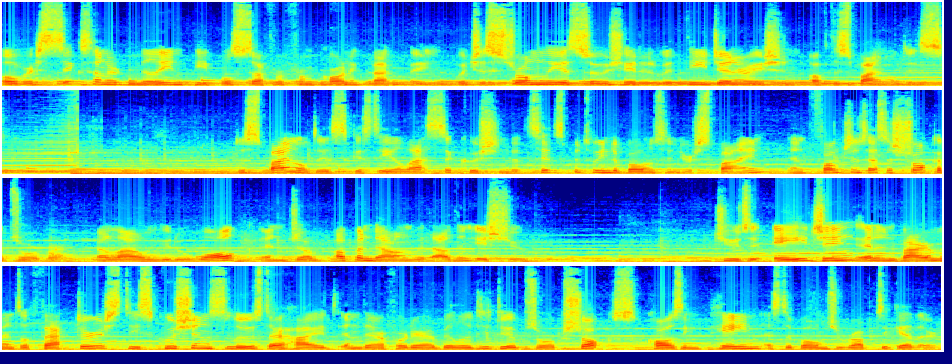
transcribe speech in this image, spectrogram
over 600 million people suffer from chronic back pain, which is strongly associated with degeneration of the spinal disc. The spinal disc is the elastic cushion that sits between the bones in your spine and functions as a shock absorber, allowing you to walk and jump up and down without an issue. Due to aging and environmental factors, these cushions lose their height and therefore their ability to absorb shocks, causing pain as the bones rub together.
